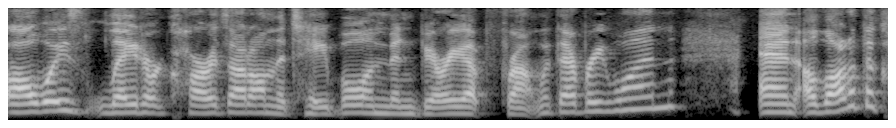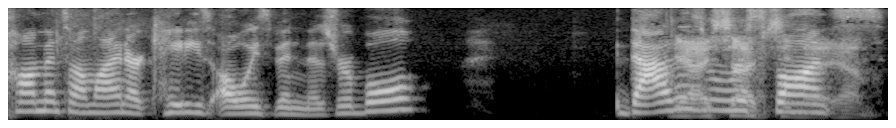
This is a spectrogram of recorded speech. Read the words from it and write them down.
always laid her cards out on the table and been very upfront with everyone. And a lot of the comments online are Katie's always been miserable. That Yeah, is I saw- a I've seen that, response.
